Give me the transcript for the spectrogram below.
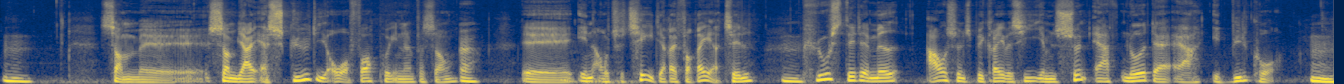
Mm. Som, øh, som jeg er skyldig over for på en eller anden fasong. Ja. Øh, en autoritet, jeg refererer til. Mm. Plus det der med afsyndsbegrebet at sige, jamen synd er noget, der er et vilkår. Mm.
